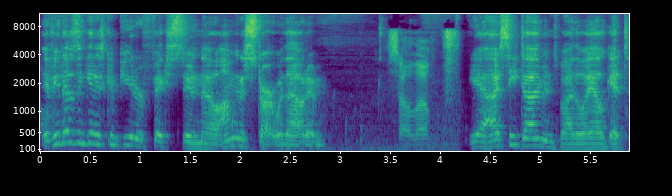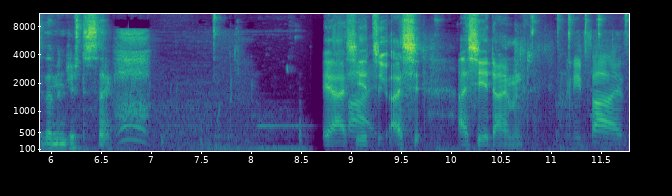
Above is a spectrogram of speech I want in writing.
If he doesn't get his computer fixed soon, though, I'm gonna start without him. Solo. Yeah, I see diamonds, by the way. I'll get to them in just a sec. Yeah, I see it too. I see I see a diamond. we need five.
